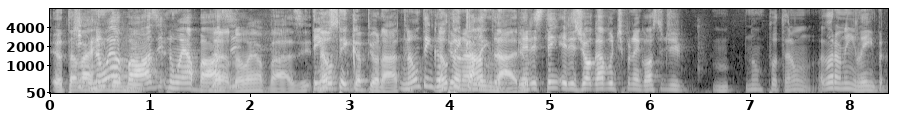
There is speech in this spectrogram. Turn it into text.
Eu tava que não é a base, muito. não é a base. Não, não é a base. Tem não os- tem campeonato. Não tem campeonato. Não tem calendário. Eles, têm, eles jogavam tipo um negócio de. Não, puta, não, agora eu nem lembro.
